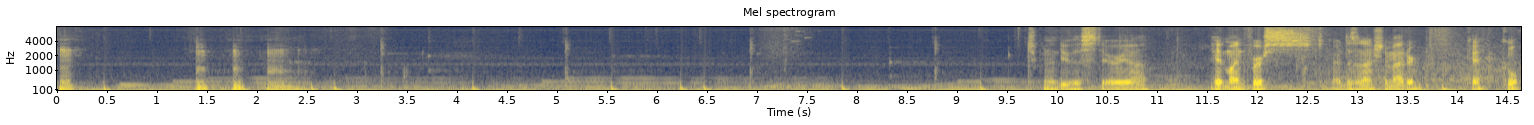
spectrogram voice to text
Hmm. Hmm, hmm, hmm. Just gonna do Hysteria. Hit mine first. It doesn't actually matter. Okay, cool.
